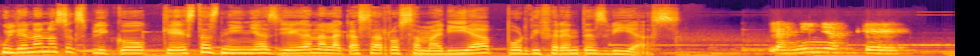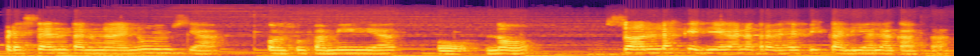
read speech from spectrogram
Juliana nos explicó que estas niñas llegan a la Casa Rosa María por diferentes vías. Las niñas que presentan una denuncia con sus familias o no, son las que llegan a través de fiscalía a la casa.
